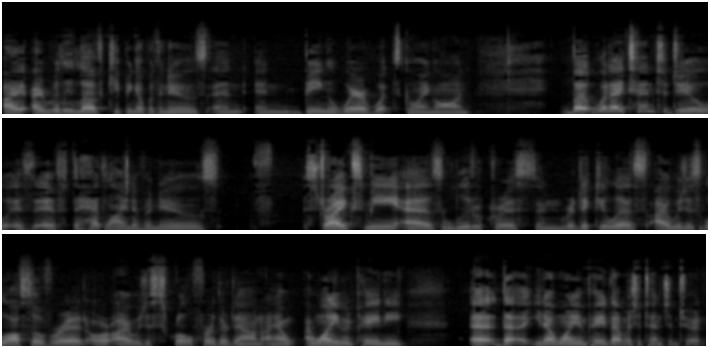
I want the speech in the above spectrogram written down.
I I really love keeping up with the news and and being aware of what's going on. But what I tend to do is if the headline of a news strikes me as ludicrous and ridiculous, I would just gloss over it or I would just scroll further down. I I won't even pay any uh, that you know I won't even pay that much attention to it.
